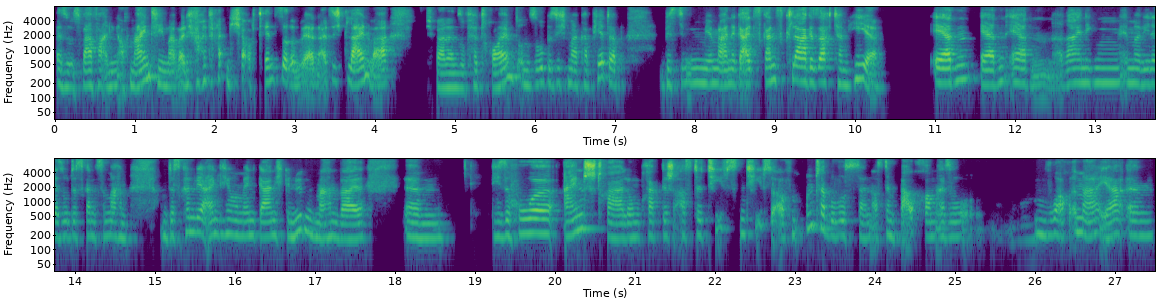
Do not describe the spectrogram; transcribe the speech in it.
Also es war vor allen Dingen auch mein Thema, weil ich wollte eigentlich auch Tänzerin werden, als ich klein war. Ich war dann so verträumt und so, bis ich mal kapiert habe, bis mir meine Guides ganz klar gesagt haben, hier, Erden, Erden, Erden, reinigen, immer wieder so das Ganze machen. Und das können wir eigentlich im Moment gar nicht genügend machen, weil ähm, diese hohe Einstrahlung praktisch aus der tiefsten Tiefe, auf dem Unterbewusstsein, aus dem Bauchraum, also wo auch immer, ja, ähm,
